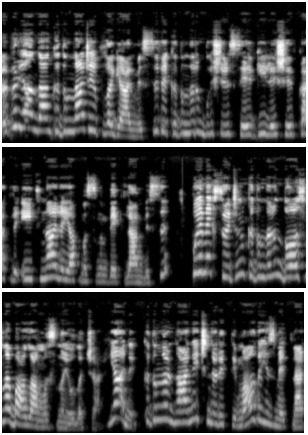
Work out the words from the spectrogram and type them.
öbür yandan kadınlarca yapıla gelmesi ve kadınların bu işleri sevgiyle, şefkatle, itinayla yapmasının beklenmesi bu emek sürecinin kadınların doğasına bağlanmasına yol açar. Yani kadınların hane içinde ürettiği mal ve hizmetler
